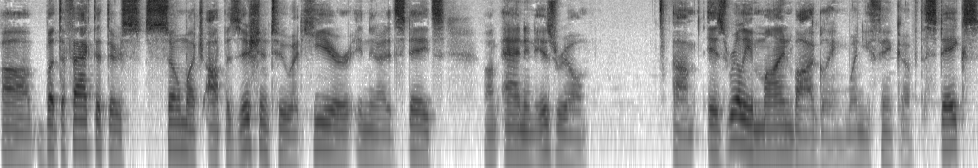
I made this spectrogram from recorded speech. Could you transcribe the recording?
Uh, but the fact that there's so much opposition to it here in the United States um, and in Israel um, is really mind boggling when you think of the stakes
